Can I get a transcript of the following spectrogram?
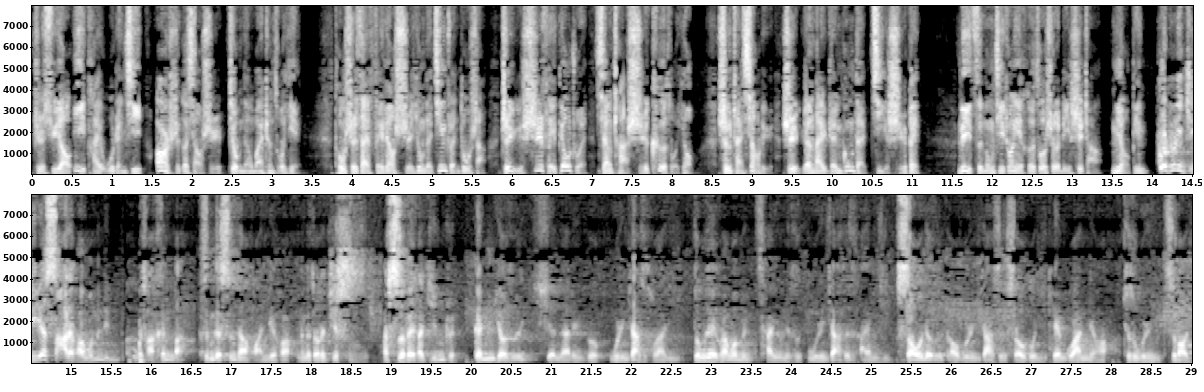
只需要一台无人机二十个小时就能完成作业。同时，在肥料使用的精准度上，只与施肥标准相差十克左右，生产效率是原来人工的几十倍。栗子农机专业合作社理事长缪斌：各种的机械杀的话，我们的误差很大，整个生产环节化能够做到及时，它施肥它精准。根就是现在的一个无人驾驶拖拉机，种这一块我们采用的是无人驾驶的插秧机，收就是搞无人驾驶的收割机，田管的话就是无人植保机，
